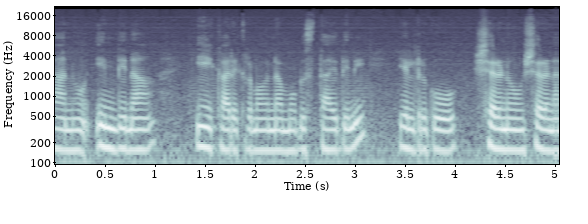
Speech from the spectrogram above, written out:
ನಾನು ಇಂದಿನ ಈ ಕಾರ್ಯಕ್ರಮವನ್ನು ಮುಗಿಸ್ತಾ ಇದ್ದೀನಿ. ಎಲ್ರಿಗೂ ಶರಣು ಶರಣ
